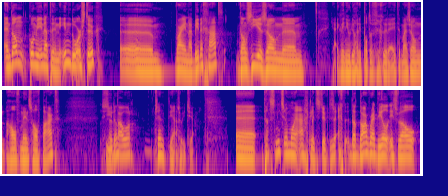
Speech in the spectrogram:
en dan kom je inderdaad in een indoor stuk ehm, waar je naar binnen gaat. Dan zie je zo'n, ehm, ja, ik weet niet hoe die Harry Potter figuren eten, maar zo'n half mens, half paard. Zie je. Cent, ja, zoiets, ja. Eh, dat is niet zo'n mooi aangekleed stuk. Dus echt, dat Dark Ride deel is wel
